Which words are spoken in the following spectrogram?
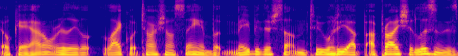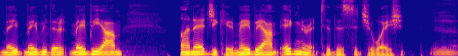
"Okay, I don't really like what Tarshawn's saying, but maybe there's something to what he. I, I probably should listen to this. Maybe maybe there maybe I'm uneducated. Maybe I'm ignorant to this situation." Yeah.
